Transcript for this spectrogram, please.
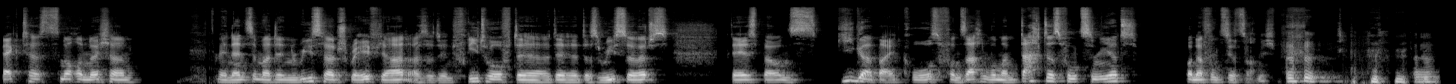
Backtests noch und nöcher wir nennen es immer den Research Graveyard, also den Friedhof der, der, des Researchs. Der ist bei uns Gigabyte groß von Sachen, wo man dachte, es funktioniert und da funktioniert es noch nicht.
